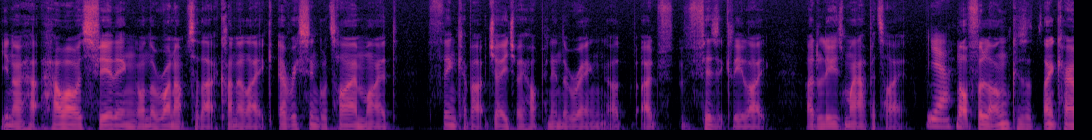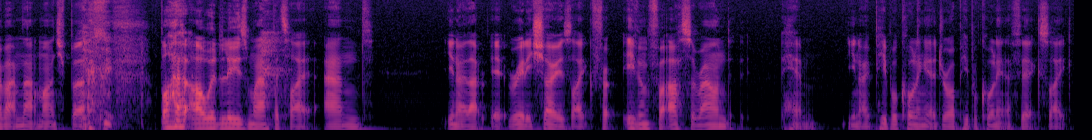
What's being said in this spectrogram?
you know, h- how I was feeling on the run up to that. Kind of like every single time I'd think about JJ hopping in the ring, I'd I'd f- physically like I'd lose my appetite. Yeah. Not for long because I don't care about him that much, but but I would lose my appetite, and you know that it really shows. Like for even for us around him, you know, people calling it a draw, people calling it a fix, like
